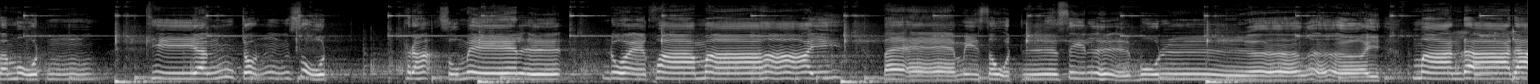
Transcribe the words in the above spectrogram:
สมุทรเขียนจนสุด พระสุเมล ด้วยความหมาย แต่ไม่สุดสิ้นบุญเอ่ย มารดาได้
